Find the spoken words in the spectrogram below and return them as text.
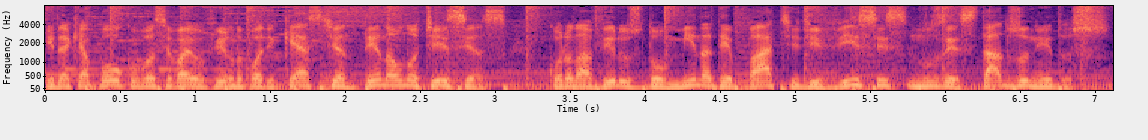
E daqui a pouco você vai ouvir no podcast Antena ou Notícias. Coronavírus domina debate de vices nos Estados Unidos.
